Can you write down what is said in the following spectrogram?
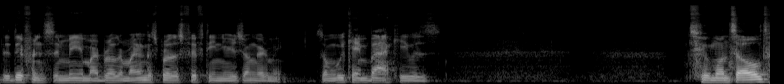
the difference in me and my brother. My youngest brother is fifteen years younger than me, so when we came back, he was two months old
